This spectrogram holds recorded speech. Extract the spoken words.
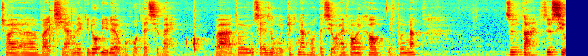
cho à, vài chén về cái độ đi đều của hột tài xỉu này. Và tôi cũng sẽ dùng cái cách nắp hột tài xỉu 2020 để tôi nắp giữ tài, giữ xỉu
